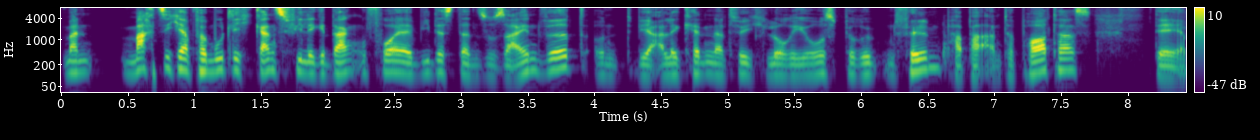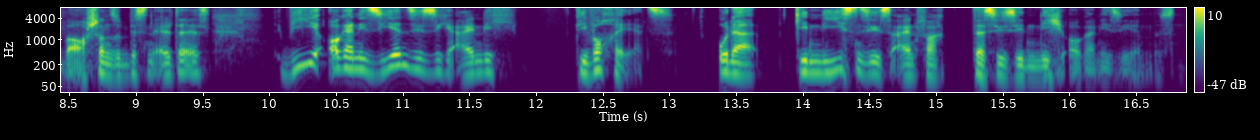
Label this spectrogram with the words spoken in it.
Man macht sich ja vermutlich ganz viele Gedanken vorher, wie das dann so sein wird. Und wir alle kennen natürlich Loriots berühmten Film, Papa Ante Portas, der ja aber auch schon so ein bisschen älter ist. Wie organisieren Sie sich eigentlich die Woche jetzt? Oder genießen Sie es einfach, dass Sie sie nicht organisieren müssen?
